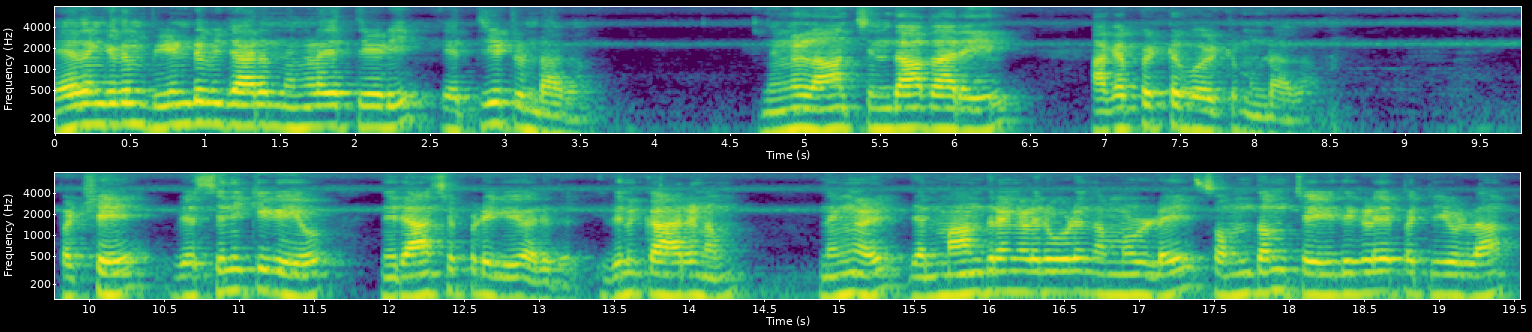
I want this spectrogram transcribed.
ഏതെങ്കിലും വീണ്ടും വിചാരം നിങ്ങളെ തേടി എത്തിയിട്ടുണ്ടാകാം. നിങ്ങൾ ആ ചിന്താധാരയിൽ അകപ്പെട്ടു പോയിട്ടുമുണ്ടാകാം പക്ഷേ വ്യസനിക്കുകയോ നിരാശപ്പെടുകയോ അരുത്. ഇതിന് കാരണം നിങ്ങൾ ജന്മാന്തരങ്ങളിലൂടെ നമ്മളുടെ സ്വന്തം ചെയ്തികളെ പറ്റിയുള്ള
